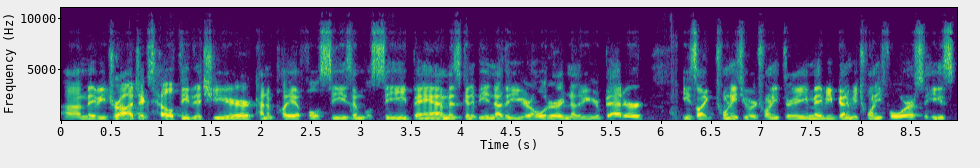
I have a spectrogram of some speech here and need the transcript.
Uh, maybe Dragic's healthy this year, kind of play a full season. We'll see. Bam is going to be another year older, another year better. He's like 22 or 23, maybe going to be 24. So he's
